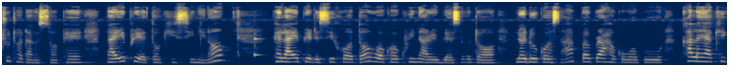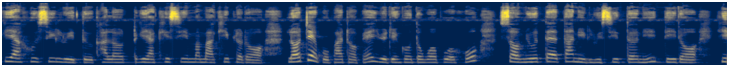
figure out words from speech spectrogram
ထုထော်တာကစောဖဲလိုင်အပရီအတော်ခီစီနေလော ဖဲလိုက်ဖေတစီခေါ်တော့ဝခေါ်ခွီနာရီဘလစကတော့လဒိုကောစာပပရဟကောဝဘူးခလယခိကယခုစီလွေတူခလောတကယခိစီမမခိဖလတော့လောတဲ့ဘူဘာတော့ပဲရွေတင်ကိုတော့ဘူးအခုစော်မျိုးသက်တနီလူစီတနီတီတော့ဟီ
